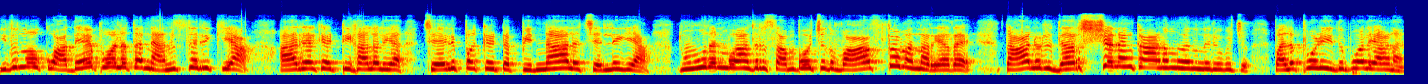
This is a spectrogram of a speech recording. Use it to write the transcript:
ഇത് നോക്കൂ അതേപോലെ തന്നെ അനുസരിക്കുക. അരകെട്ടി ഹാലലിയ ചെരുപ്പൊക്കെ ഇട്ട് പിന്നാലെ ചെല്ലുക. ദൂതൻ മാതൃ സംഭവിച്ചത് വാസ്തവമെന്നറിയാതെ താൻ ഒരു ദർശനം കാണുന്നു എന്ന് നിരൂപിച്ചു. പലപ്പോഴും ഇതുപോലെയാണ്.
